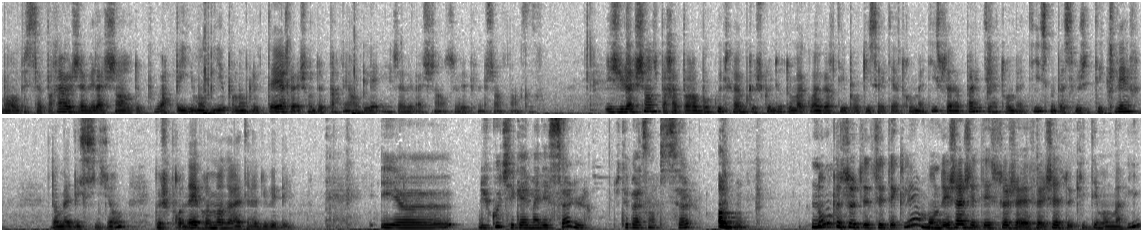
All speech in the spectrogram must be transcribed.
Bon, puis c'est pas grave, j'avais la chance de pouvoir payer mon billet pour l'Angleterre, j'avais la chance de parler anglais, j'avais la chance, j'avais plein de chance encore. J'ai eu la chance par rapport à beaucoup de femmes que je connais autour de pour qui ça a été un traumatisme. Ça n'a pas été un traumatisme parce que j'étais claire dans ma décision, que je prenais vraiment dans l'intérêt du bébé. Et euh, du coup, tu es quand même allée seule Tu t'es pas sentie seule Oh non parce que c'était clair. Bon, déjà, j'étais seule, j'avais fait le geste de quitter mon mari.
